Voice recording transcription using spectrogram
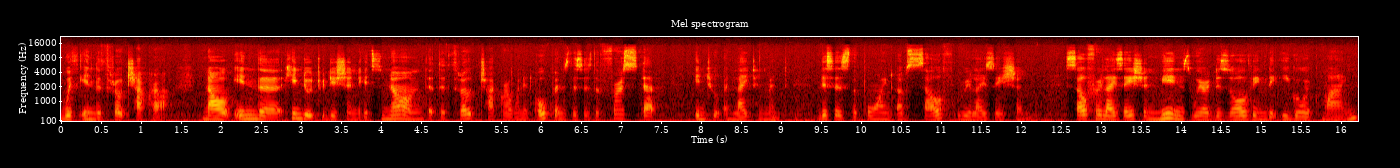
within the throat chakra. Now, in the Hindu tradition, it's known that the throat chakra, when it opens, this is the first step into enlightenment. This is the point of self realization. Self realization means we are dissolving the egoic mind,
